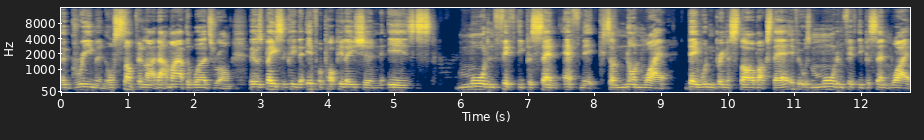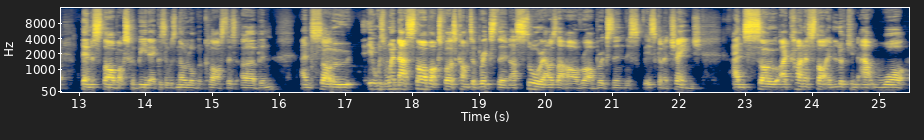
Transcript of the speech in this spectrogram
agreement or something like that. I might have the words wrong, but it was basically that if a population is more than 50% ethnic, so non-white, they wouldn't bring a Starbucks there. If it was more than 50% white, then a Starbucks could be there because it was no longer classed as urban. And so it was when that Starbucks first come to Brixton, I saw it, I was like, oh, rah, Brixton, this it's gonna change. And so I kind of started looking at what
